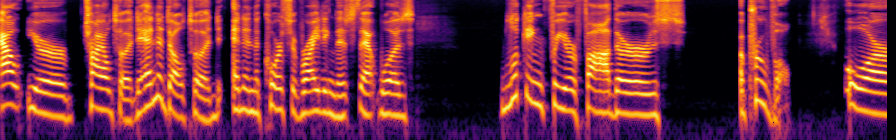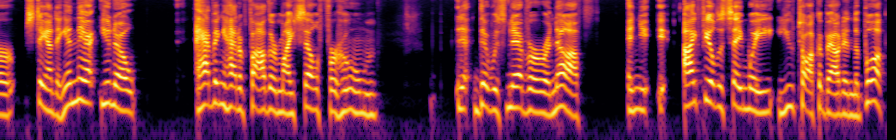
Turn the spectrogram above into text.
throughout your childhood and adulthood, and in the course of writing this, that was looking for your father's approval or standing. And there, you know, having had a father myself for whom there was never enough, and you, I feel the same way you talk about in the book,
